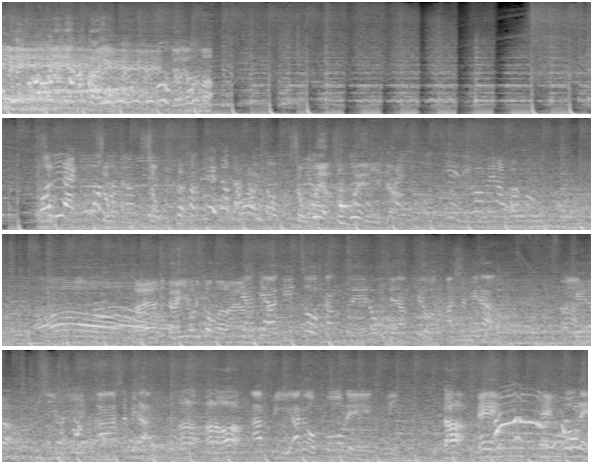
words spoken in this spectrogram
义高义高改义，有有什么？我你来熊熊，贵啊，熊贵你讲。夜哦，来啊，你讲啊来。定定去做工地，拢有一个人叫阿什么啦？阿基啦。是不是阿什么啦？阿阿老啊，阿比阿个玻璃什么？打，哎哎，玻璃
